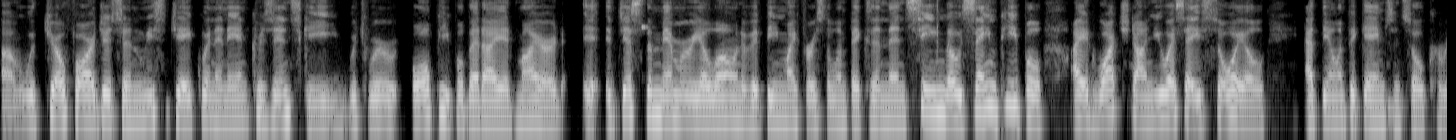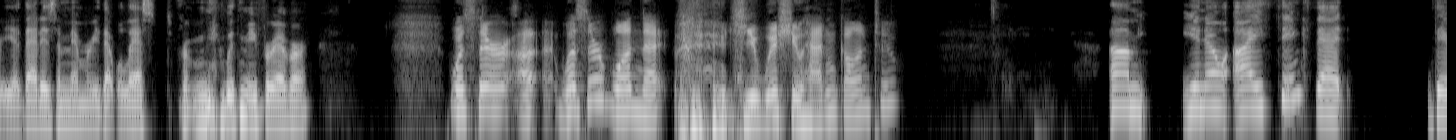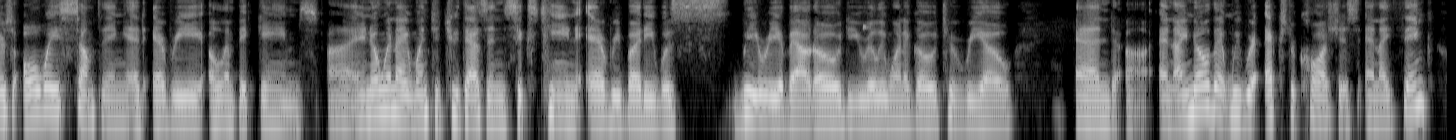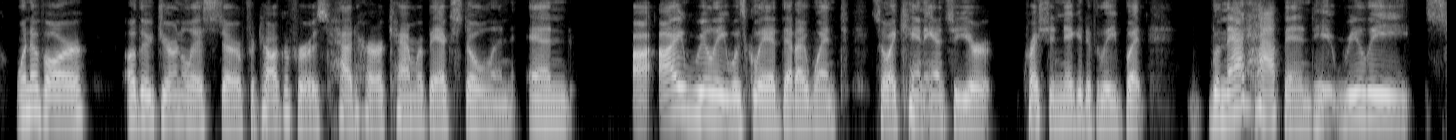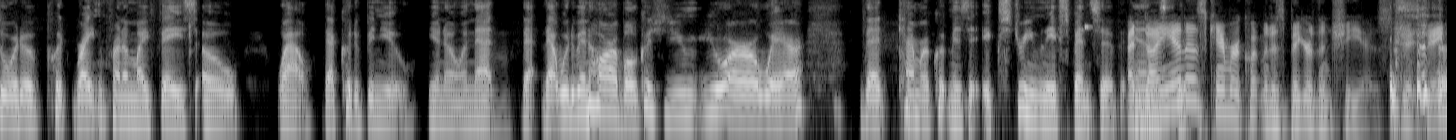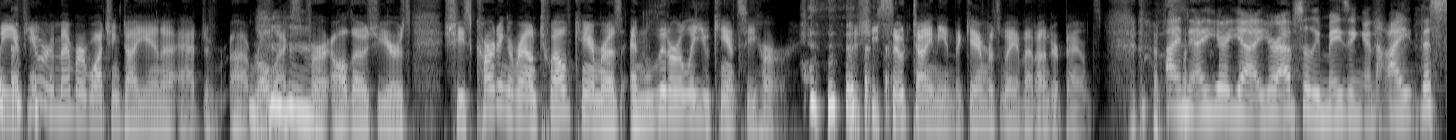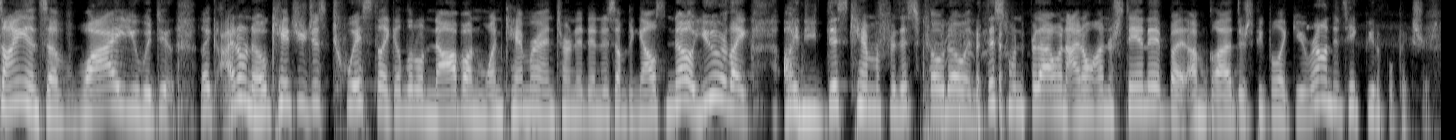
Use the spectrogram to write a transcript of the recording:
uh, with Joe Fargis and Lisa Jacquin and Anne Kursinski, which were all people that I admired. It, it just the memory alone of it being my first Olympics, and then seeing those same people I had watched on USA soil at the Olympic Games in Seoul, Korea. That is a memory that will last for me, with me forever. Was there uh, was there one that you wish you hadn't gone to? Um, you know, I think that there's always something at every Olympic Games. Uh, I know when I went to 2016, everybody was leery about, oh, do you really want to go to Rio? And uh, and I know that we were extra cautious. And I think one of our other journalists or photographers had her camera bag stolen, and I, I really was glad that I went. So I can't answer your question negatively, but when that happened, it really sort of put right in front of my face, oh, wow, that could have been you, you know, and that Mm. that that would have been horrible because you you are aware that camera equipment is extremely expensive. And, so- Diana's camera equipment is bigger than she is. J- Jamie, if you remember watching Diana at uh, Rolex for all those years, she's carting around 12 cameras and literally you can't see her. 'Cause she's so tiny and the cameras weigh about 100 pounds. I know you're yeah, you're absolutely amazing. And I the science of why you would do like I don't know, can't you just twist like a little knob on one camera and turn it into something else? No, you are like, oh, I need this camera for this photo and this one for that one. I don't understand it, but I'm glad there's people like you around to take beautiful pictures.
